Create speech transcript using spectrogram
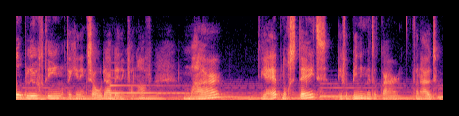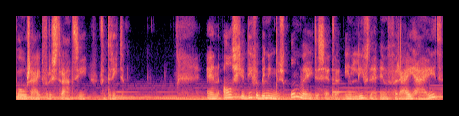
opluchting. Of dat je denkt, zo, daar ben ik van af. Maar je hebt nog steeds die verbinding met elkaar vanuit boosheid, frustratie, verdriet. En als je die verbinding dus om weet te zetten in liefde en vrijheid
